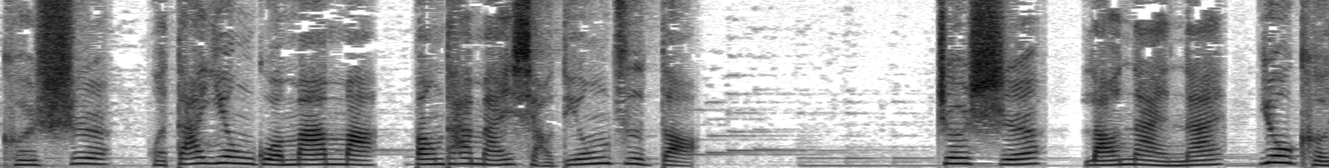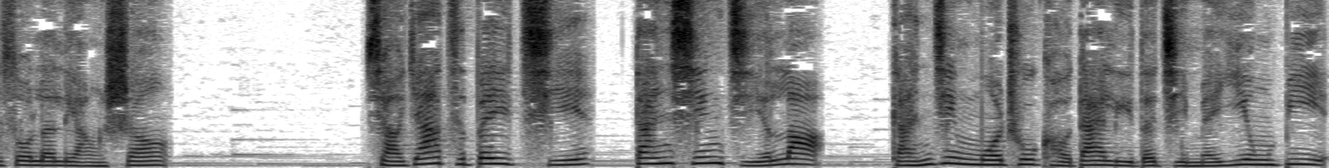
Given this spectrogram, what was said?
可是我答应过妈妈帮她买小钉子的。这时老奶奶又咳嗽了两声，小鸭子贝奇担心极了，赶紧摸出口袋里的几枚硬币，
